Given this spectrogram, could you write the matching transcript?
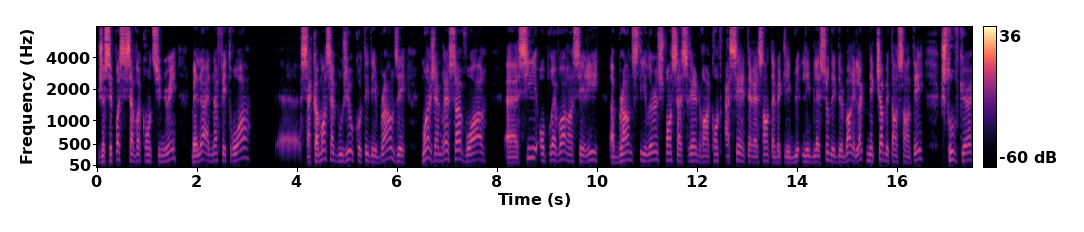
Je ne sais pas si ça va continuer, mais là, à 9 et 3, euh, ça commence à bouger aux côtés des Browns. Et moi, j'aimerais ça voir euh, si on pourrait voir en série euh, Browns Steelers. Je pense que ça serait une rencontre assez intéressante avec les, blessures des deux bords. Et là que Nick Chubb est en santé, je trouve que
